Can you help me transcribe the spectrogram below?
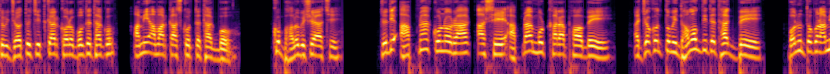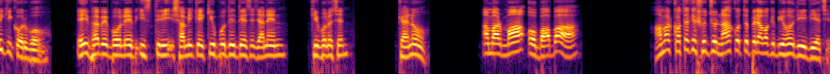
তুমি যত চিৎকার করো, বলতে থাকো, আমি আমার কাজ করতে থাকব। খুব ভালো বিষয় আছে। যদি আপনার কোনো রাগ আসে, আপনার মুড খারাপ হবে। আর যখন তুমি ধমক দিতে থাকবে বলুন তখন আমি কি করব? এইভাবে বলে স্ত্রী স্বামীকে কি উপদেশ দিয়েছে জানেন? কি বলেছেন? কেন? আমার মা ও বাবা আমার কথাকে সহ্য না করতে পেরে আমাকে বিবাহ দিয়ে দিয়েছে।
